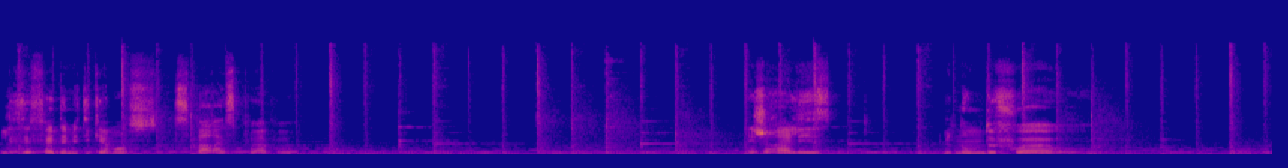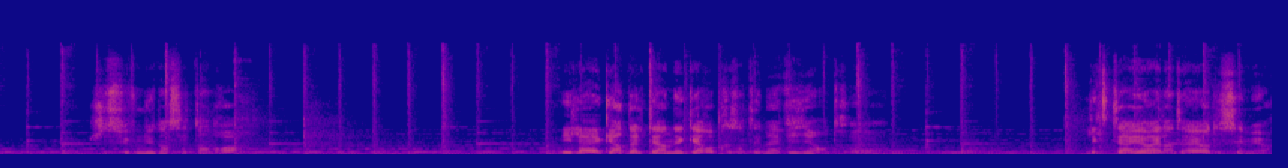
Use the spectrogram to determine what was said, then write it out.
les effets des médicaments disparaissent peu à peu. Et je réalise le nombre de fois où je suis venu dans cet endroit. Et la garde alternée qu'a représenté ma vie entre euh, l'extérieur et l'intérieur de ces murs.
